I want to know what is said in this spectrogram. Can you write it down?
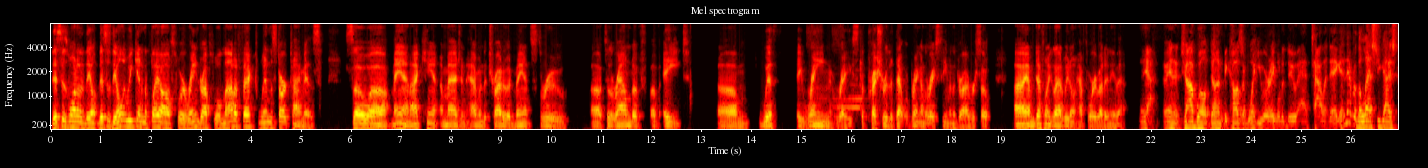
this is one of the this is the only weekend in the playoffs where raindrops will not affect when the start time is. So uh, man, I can't imagine having to try to advance through uh, to the round of of eight um, with a rain race. The pressure that that would bring on the race team and the driver. So I am definitely glad we don't have to worry about any of that. Yeah, and a job well done because of what you were able to do at Talladega. And nevertheless, you guys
